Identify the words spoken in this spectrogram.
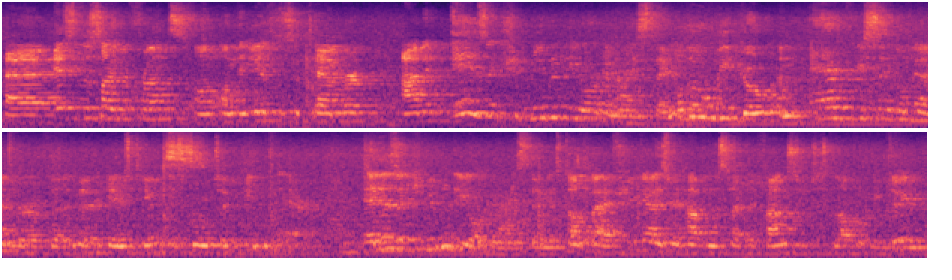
Uh, it's in the south of France on, on the 8th of September, and it is a community organised thing. Although we go, and every single member of the Mythic Games team is going to be there, it is a community organised thing. It's done by a few guys who have in the south of France who just love what we do,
